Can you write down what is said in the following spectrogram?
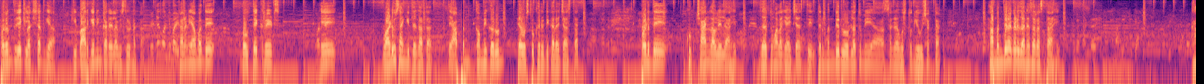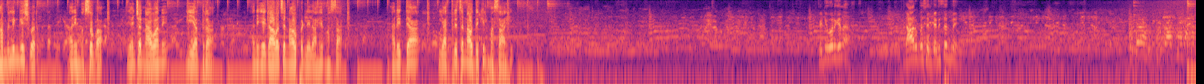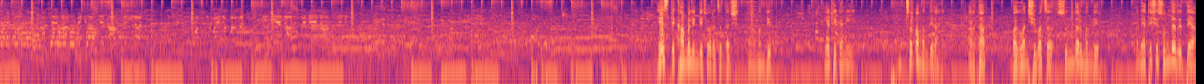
परंतु एक लक्षात घ्या की बार्गेनिंग करायला विसरू नका. कारण यामध्ये बहुतेक रेट्स हे वाढीव सांगितले जातात. ते आपण कमी करून त्या वस्तू खरेदी करायच्या असतात. पडदे खूप छान लावलेले आहेत. जर तुम्हाला घ्यायचे असतील तर मंदिर रोडला तुम्ही सगळ्या वस्तू घेऊ शकता. हा मंदिराकडे जाण्याचा रस्ता आहे. घामलिंगेश्वर आणि म्हसोबा यांच्या नावाने ही यात्रा आणि हे गावाचं नाव पडलेलं आहे म्हसा. आणि त्या यात्रेचं नाव देखील म्हसा आहे. वर घे ना. दहा रुपये सेल त्या दिसत नाही. हेच ते खांबलिंगेश्वराचं दर्शन मंदिर. या ठिकाणी उत्सवा मंदिर आहे. अर्थात भगवान शिवाचं सुंदर मंदिर आणि अतिशय सुंदररित्या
